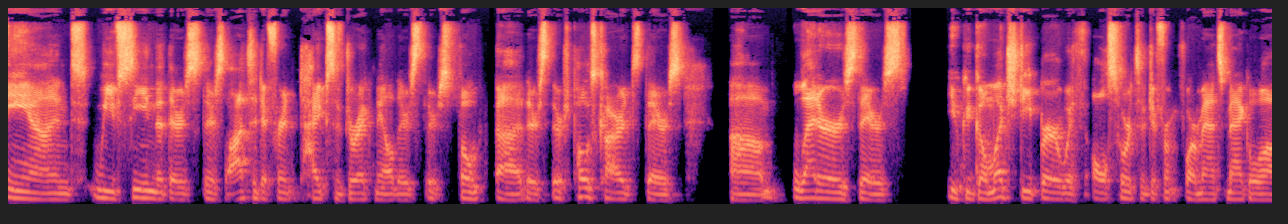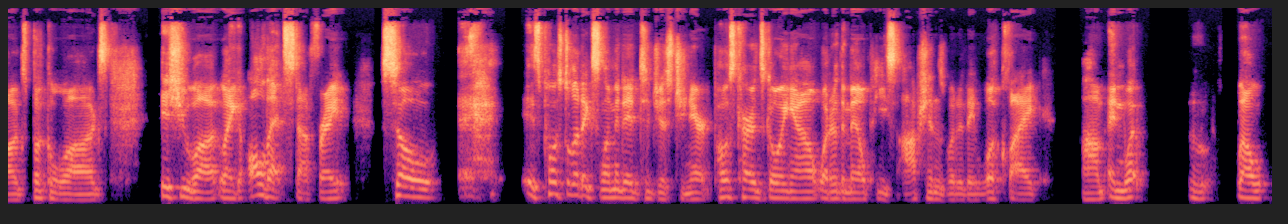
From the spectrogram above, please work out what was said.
and we've seen that there's there's lots of different types of direct mail there's there's fo- uh, there's there's postcards there's um, letters there's you could go much deeper with all sorts of different formats, magalogs, bookalogs, issue log, like all that stuff, right? So is Postalytics limited to just generic postcards going out? What are the mail piece options? What do they look like? Um, and what, well,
